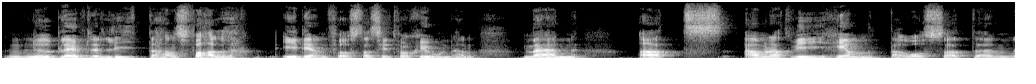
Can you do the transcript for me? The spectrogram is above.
Nu blev det lite hans fall i den första situationen, men att, ja, men att vi hämtar oss, att en,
